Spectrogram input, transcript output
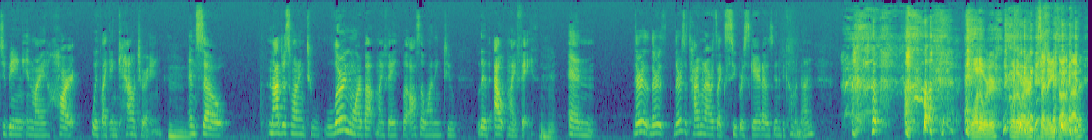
to being in my heart with like encountering. Mm-hmm. And so not just wanting to learn more about my faith, but also wanting to live out my faith. Mm-hmm. And there there's there's a time when I was like super scared I was going to become a nun. What order? What order? Because I know you thought about it.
